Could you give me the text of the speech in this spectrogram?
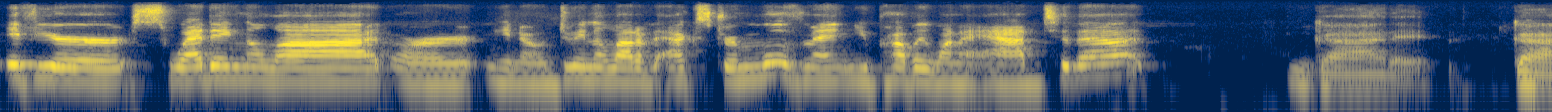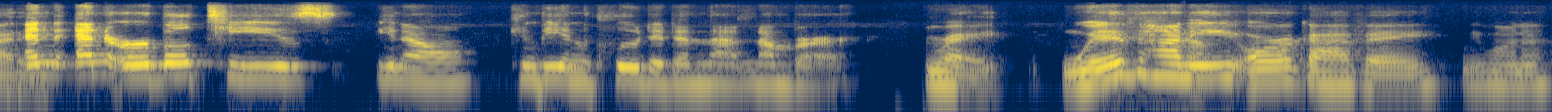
if you're sweating a lot or, you know, doing a lot of extra movement, you probably want to add to that. Got it. Got it. And and herbal teas, you know, can be included in that number. Right. With honey or agave, we want to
